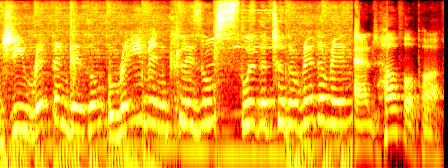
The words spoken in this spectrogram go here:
G Rip and Dizzle, Raven Clizzle, Slither to the Ritherin, and Hufflepuff.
